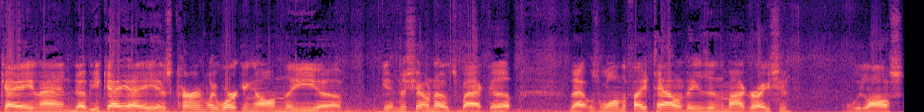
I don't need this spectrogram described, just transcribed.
K9WKA is currently working on the uh, getting the show notes back up. That was one of the fatalities in the migration. We lost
